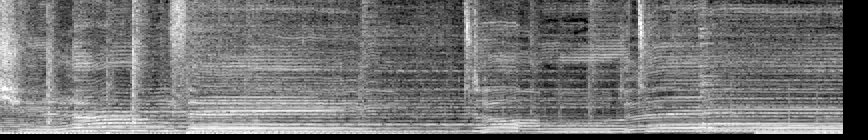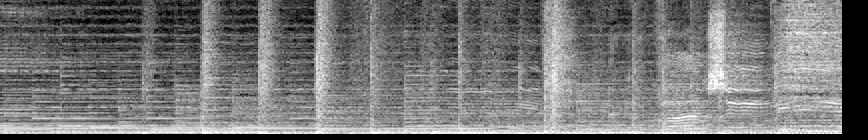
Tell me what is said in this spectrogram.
去浪费，都不对。没关系，你也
